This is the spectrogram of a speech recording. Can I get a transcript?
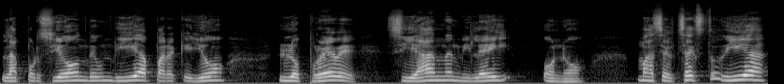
la porción de un día para que yo lo pruebe si anda en mi ley o no. Mas el sexto día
